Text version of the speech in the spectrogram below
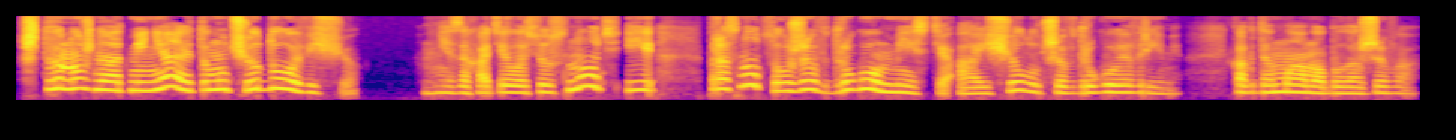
Что нужно от меня этому чудовищу? Мне захотелось уснуть и проснуться уже в другом месте, а еще лучше в другое время, когда мама была жива.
